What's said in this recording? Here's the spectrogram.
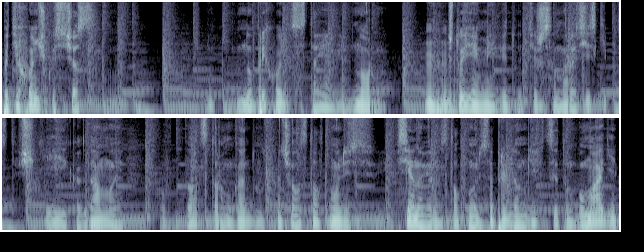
потихонечку сейчас ну, ну, приходит состояние нормы. Угу. Что я имею в виду? Те же самые российские поставщики, когда мы в 2022 году сначала столкнулись, все, наверное, столкнулись с определенным дефицитом бумаги,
